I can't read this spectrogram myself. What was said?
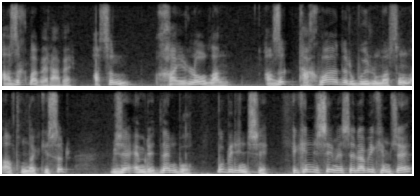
azıkla beraber asıl hayırlı olan azık takvadır buyurulmasının altındaki sır bize emredilen bu. Bu birincisi. İkincisi mesela bir kimse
